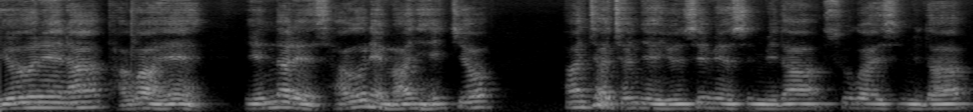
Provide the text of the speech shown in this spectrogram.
연애나 다과해 옛날에 사은혜 많이 했죠. 한자 천재 윤쌤이었습니다. 수고하셨습니다.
